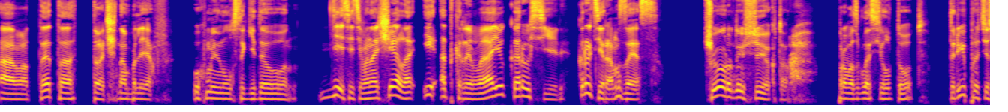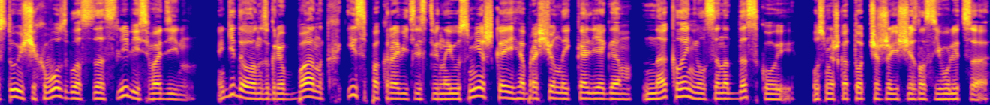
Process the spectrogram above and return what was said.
А вот это точно блеф, ухмыльнулся Гидеон. Десять в начало и открываю карусель. Крути, Рамзес. Черный сектор, провозгласил тот. Три протестующих возгласа слились в один. Гидеон сгреб банк и с покровительственной усмешкой, обращенной к коллегам, наклонился над доской. Усмешка тотчас же исчезла с его лица.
